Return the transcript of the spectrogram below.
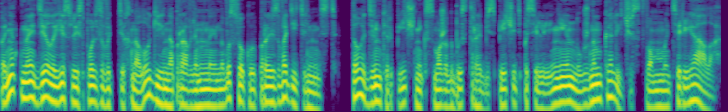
Понятное дело, если использовать технологии, направленные на высокую производительность, то один кирпичник сможет быстро обеспечить поселение нужным количеством материала.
